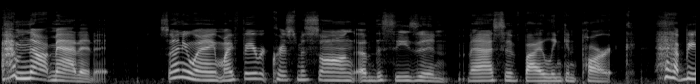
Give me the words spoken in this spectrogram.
I'm not mad at it. So, anyway, my favorite Christmas song of the season, Massive by Linkin Park. Happy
